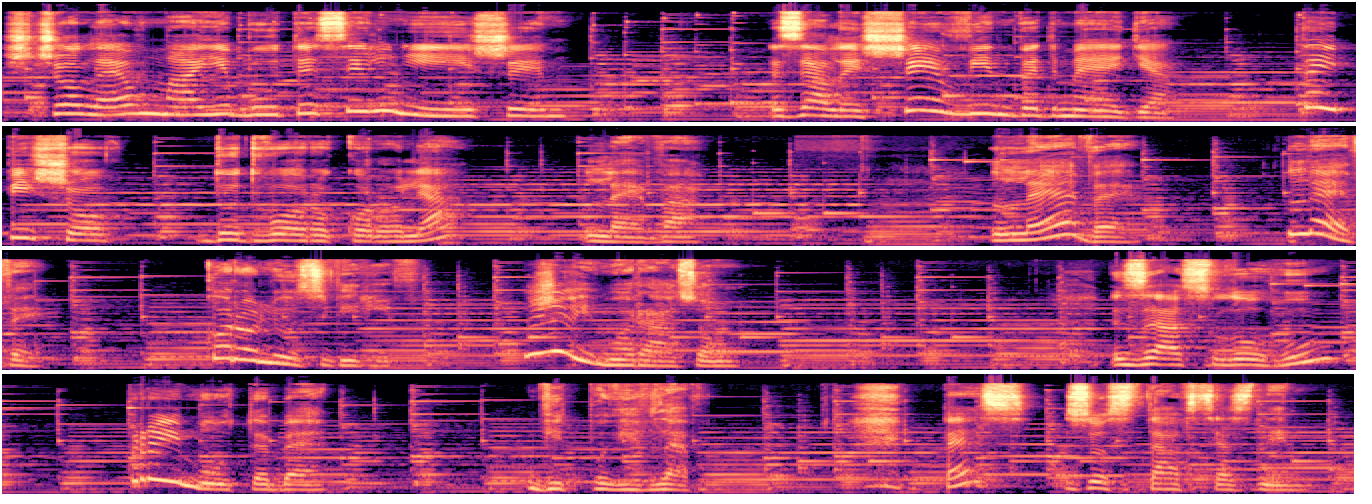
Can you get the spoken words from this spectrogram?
що лев має бути сильнішим. Залишив він ведмедя та й пішов до двору короля Лева. Леве, леве, королю звірів, живімо разом. За слугу прийму тебе, відповів Лев. Пес зостався з ним.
